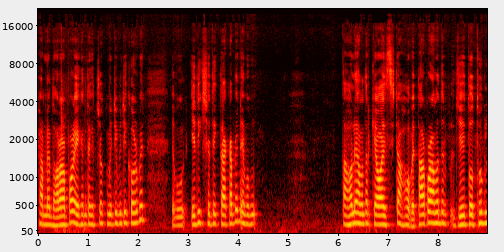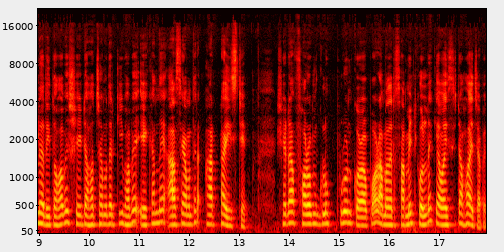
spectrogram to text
সামনে ধরার পর এখান থেকে চোখ মিটিমিটি করবেন। এবং এদিক সেদিক তাকাবেন এবং তাহলে আমাদের কেওয়াইসিটা হবে। তারপর আমাদের যে তথ্যগুলো দিতে হবে, সেইটা হচ্ছে আমাদের কীভাবে এখানে আছে আমাদের আটটা স্টেপ। সেটা ফর্মগুলো পূরণ করার পর আমাদের সাবমিট করলে কেওয়াইসিটা হয়ে যাবে।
